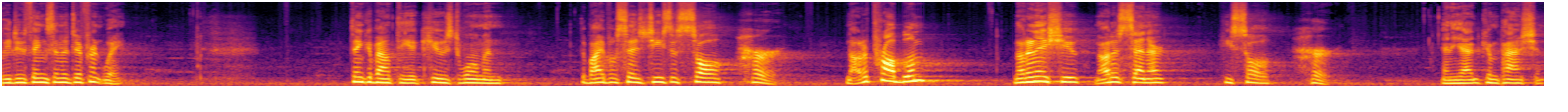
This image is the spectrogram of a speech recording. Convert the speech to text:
We do things in a different way. Think about the accused woman the Bible says Jesus saw her, not a problem, not an issue, not a sinner. He saw her. And he had compassion.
